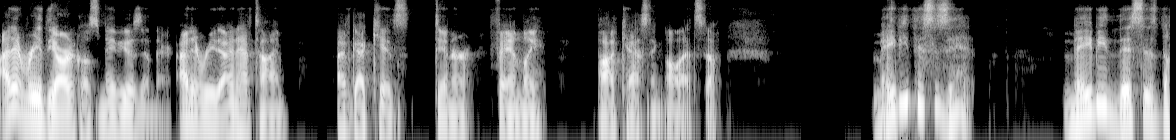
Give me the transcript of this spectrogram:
I didn't read the article, so maybe it was in there. I didn't read it. I didn't have time. I've got kids, dinner, family, podcasting, all that stuff. Maybe this is it maybe this is the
